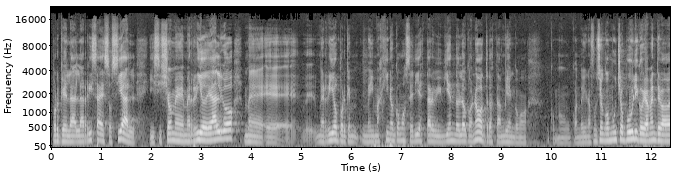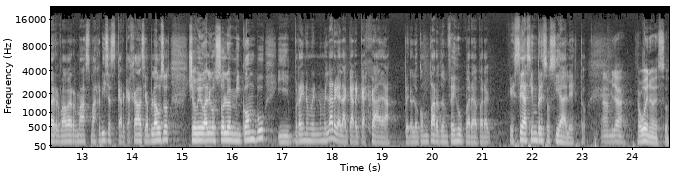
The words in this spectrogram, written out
porque la, risa es social. Y si yo me, río de algo, me, eh, me río porque me imagino cómo sería estar viviéndolo con otros también, como, como cuando hay una función con mucho público, obviamente va a haber, va a haber más, más risas, carcajadas y aplausos. Yo veo algo solo en mi compu y por ahí no me, no me larga la carcajada, pero lo comparto en Facebook para, para que sea siempre social esto. Ah, mirá, está bueno eso.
